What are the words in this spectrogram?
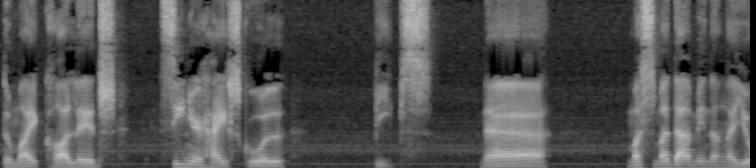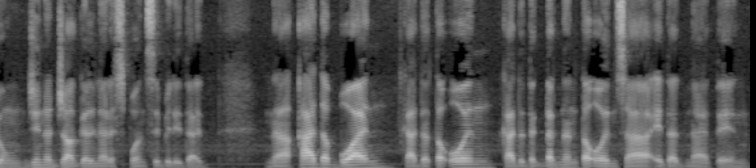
to my college, senior high school peeps, na mas madami na ngayong ginajuggle na responsibilidad na kada buwan, kada taon, kada dagdag ng taon sa edad natin,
